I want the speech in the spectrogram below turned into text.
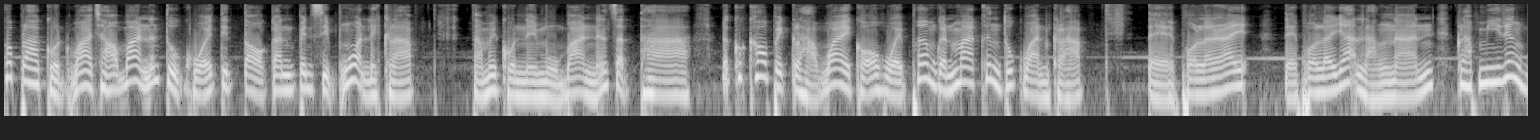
ก็ปรากฏว่าชาวบ้านนั้นถูกหวยติดต่อกันเป็นสิบงวดเลยครับ ทำให้คนในหมู่บ้านนั้นศรัทธา แล้วก็เข้าไปกราบไหว้ขอหวยเพิ่มกันมากขึ้นทุกวันครับ แต่พอระยะแต่พอระยะหลังนั้นกลับมีเรื่องแ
